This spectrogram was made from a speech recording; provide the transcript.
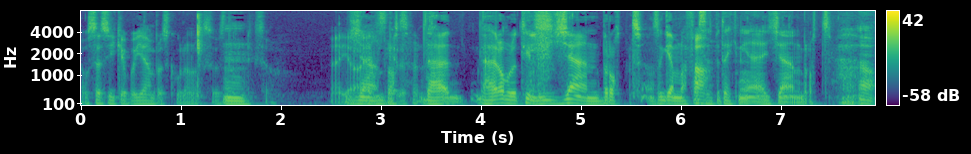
och sen så gick jag på Järnbrottsskolan också. Mm. Liksom. Järnbrott. det. Det här, det här området till järnbrott. Alltså gamla fastighetsbeteckningar är järnbrott. Ja.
